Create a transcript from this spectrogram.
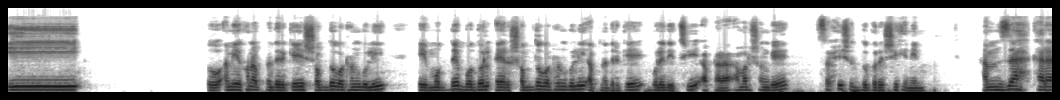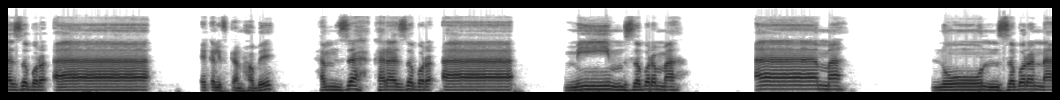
ই তো আমি এখন আপনাদেরকে শব্দ গঠনগুলি এই মধ্যে বদল, এর শব্দ গঠনগুলি আপনাদেরকে বলে দিচ্ছি। আপনারা আমার সঙ্গে সহি শুদ্ধ করে শিখে নিন। হামজাহ খারা জবর আ, এক টান হবে। হামজাহ খারা জবর আ, মিম জবর মা আমা নুন জবর না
